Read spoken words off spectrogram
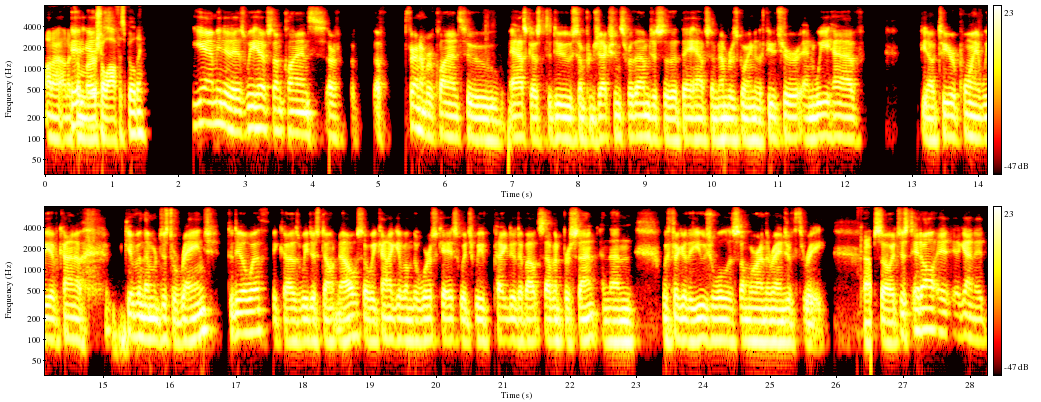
on a on a commercial office building? Yeah, I mean it is. We have some clients, or a fair number of clients, who ask us to do some projections for them, just so that they have some numbers going to the future, and we have you know, to your point, we have kind of given them just a range to deal with because we just don't know. So we kind of give them the worst case, which we've pegged at about 7%. And then we figure the usual is somewhere in the range of three. Okay. So it just, it all, it, again, it,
